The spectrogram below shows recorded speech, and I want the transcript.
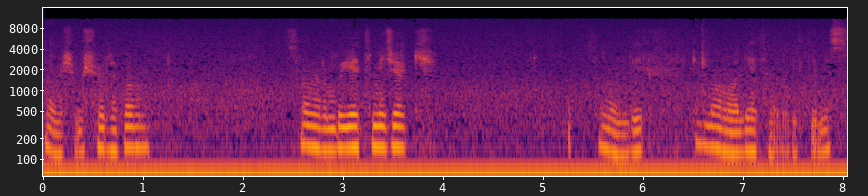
Tamam şimdi şöyle yapalım. Sanırım bu yetmeyecek. Sanırım değil. Normal yetmedi bildiğimiz.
